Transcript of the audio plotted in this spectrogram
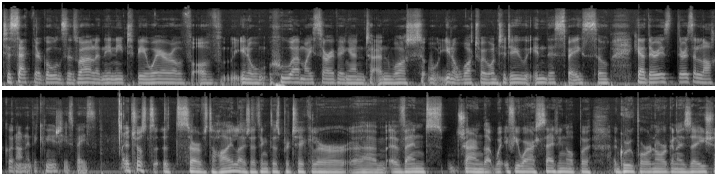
to set their goals as well, and they need to be aware of, of you know who am I serving and and what you know what do I want to do in this space. So yeah, there is there is a lot going on in the community space. It just it serves to highlight, I think, this particular um, event, Sharon, that if you are setting up a, a group or an organisation,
